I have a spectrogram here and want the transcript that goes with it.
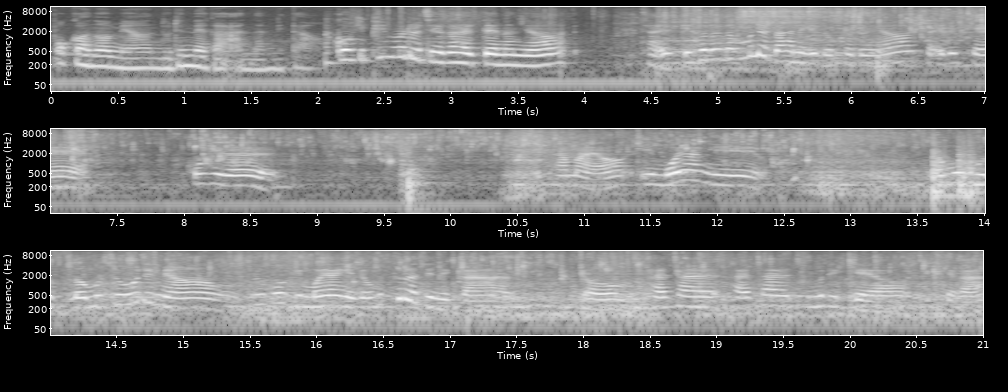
볶아 놓으면 누린내가 안 납니다. 고기 핏물을 제거할 때는요. 자 이렇게 흐르는 물에다 하는 게 좋거든요. 자 이렇게 고기를 담아요. 이 모양이 너무 너무 주물이면 불고기 모양이 좀 흐트러지니까 좀 살살 살살 주물일게요 제가.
